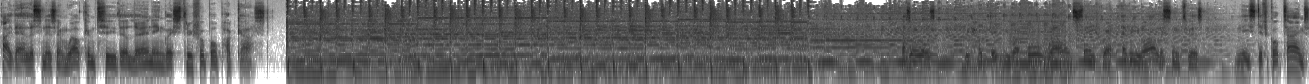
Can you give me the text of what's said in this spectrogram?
Hi there, listeners, and welcome to the Learn English Through Football podcast. As always, we hope that you are all well and safe wherever you are listening to us in these difficult times.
